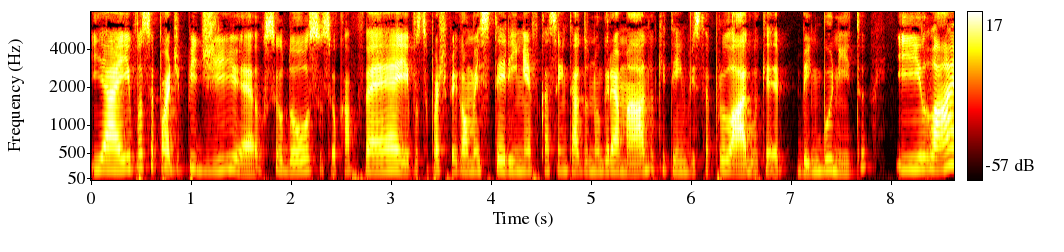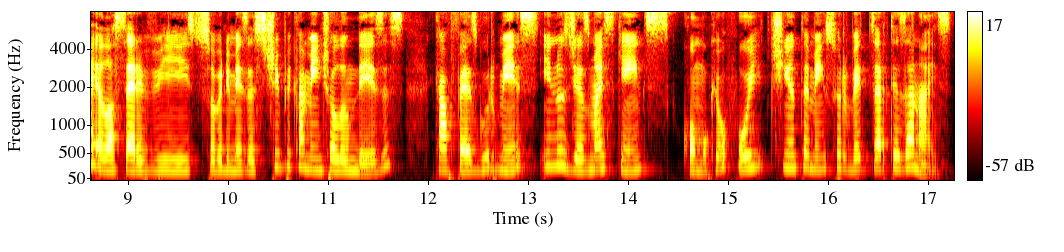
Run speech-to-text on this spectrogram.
E aí você pode pedir é, o seu doce, o seu café, e você pode pegar uma esteirinha e ficar sentado no gramado, que tem vista para o lago, que é bem bonito. E lá ela serve sobremesas tipicamente holandesas, cafés gourmets, e nos dias mais quentes, como que eu fui, tinha também sorvetes artesanais.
